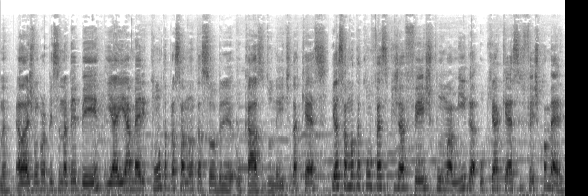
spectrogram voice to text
né? Elas vão pra piscina beber e aí a Mary conta pra Samantha sobre o caso do Nate e da Cass. E a Samantha confessa que já fez com uma amiga o que a Cass fez com a Mary.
